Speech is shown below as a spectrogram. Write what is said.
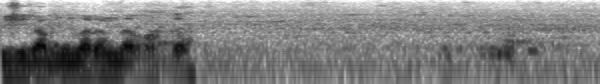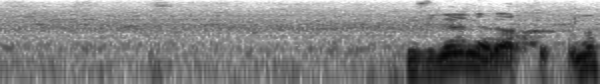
Buji kablolarım da burada. Bujileri nereye attık bunu?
